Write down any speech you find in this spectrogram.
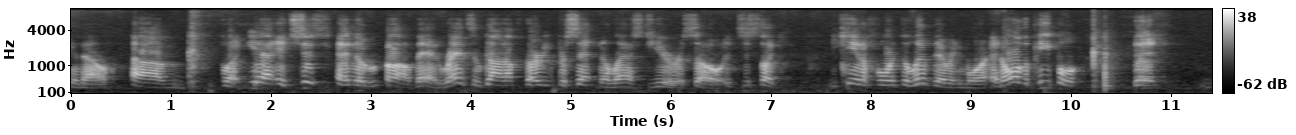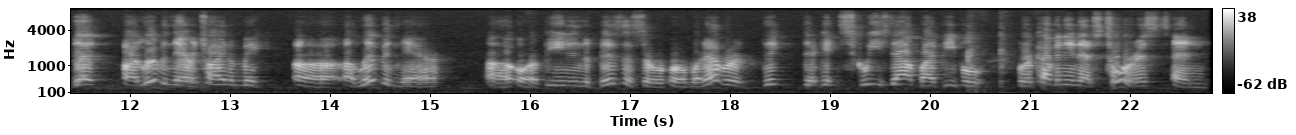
You know, um, but yeah, it's just and the oh man, rents have gone up thirty percent in the last year or so. It's just like you can't afford to live there anymore, and all the people that that are living there and trying to make uh, a living there uh, or being in the business or, or whatever, they, they're getting squeezed out by people who are coming in as tourists and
